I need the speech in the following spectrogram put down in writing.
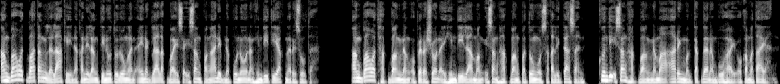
Ang bawat batang lalaki na kanilang tinutulungan ay naglalakbay sa isang panganib na puno ng hindi tiyak na resulta. Ang bawat hakbang ng operasyon ay hindi lamang isang hakbang patungo sa kaligtasan, kundi isang hakbang na maaaring magtakda ng buhay o kamatayan.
